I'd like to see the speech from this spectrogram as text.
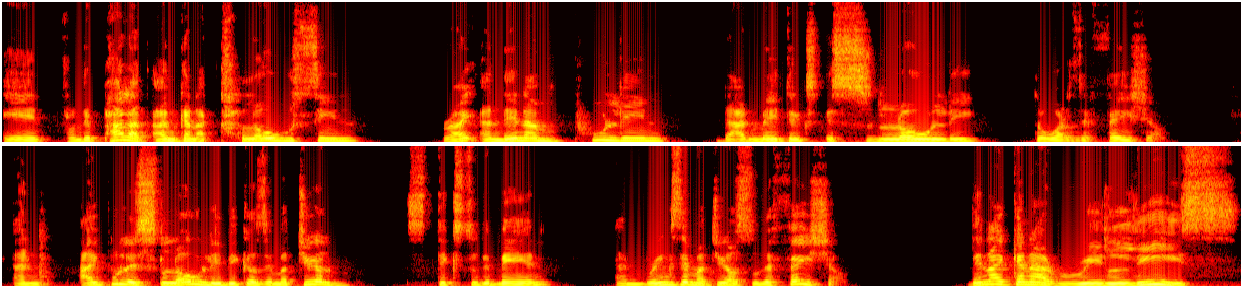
and from the palate, I'm kind of closing, right? And then I'm pulling that matrix slowly towards the facial. And I pull it slowly because the material sticks to the band and brings the materials to the facial. Then I cannot release,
